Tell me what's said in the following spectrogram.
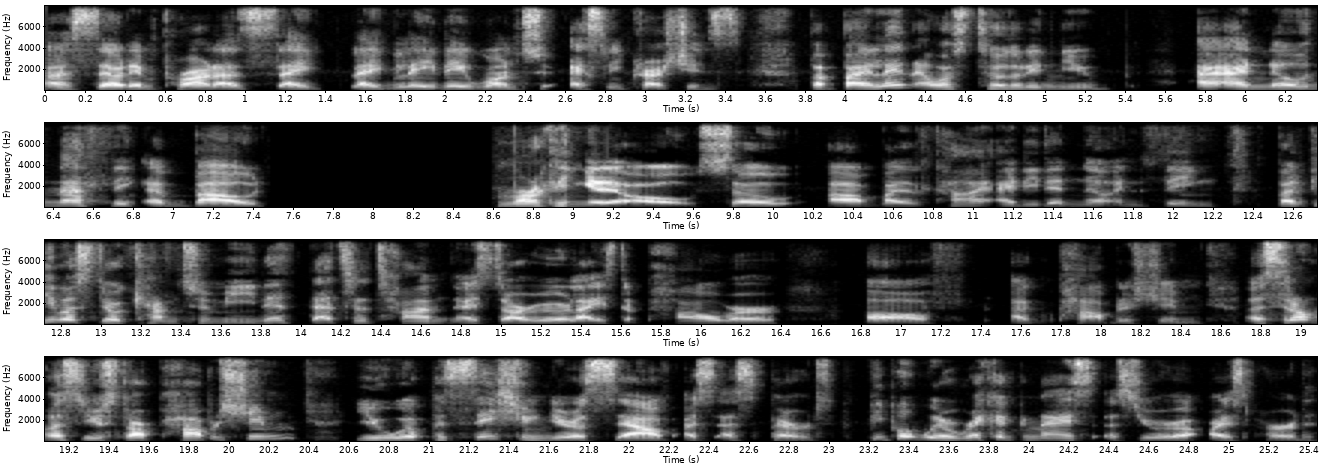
uh, selling products like like they, want to ask me questions but by then i was totally new i, I know nothing about marketing at all. So uh, by the time I didn't know anything, but people still come to me. That, that's the time I start realize the power of publishing. As long as you start publishing, you will position yourself as expert. People will recognize as your expert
